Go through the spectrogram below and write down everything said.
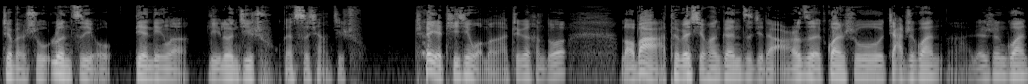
这本书《论自由》奠定了理论基础跟思想基础。这也提醒我们啊，这个很多老爸特别喜欢跟自己的儿子灌输价值观啊、人生观，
